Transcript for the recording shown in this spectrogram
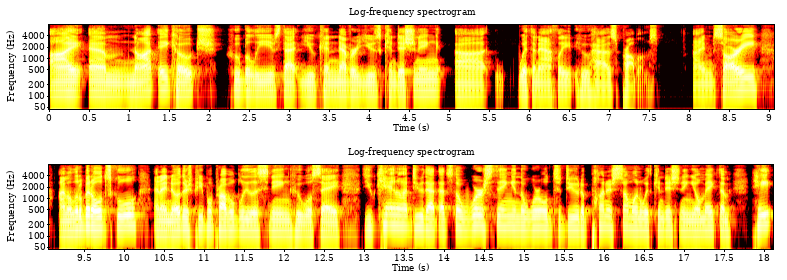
i am not a coach who believes that you can never use conditioning uh, with an athlete who has problems I'm sorry. I'm a little bit old school. And I know there's people probably listening who will say, you cannot do that. That's the worst thing in the world to do to punish someone with conditioning. You'll make them hate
